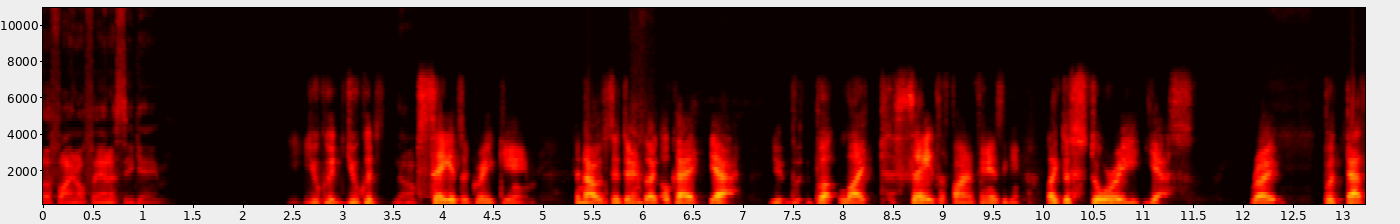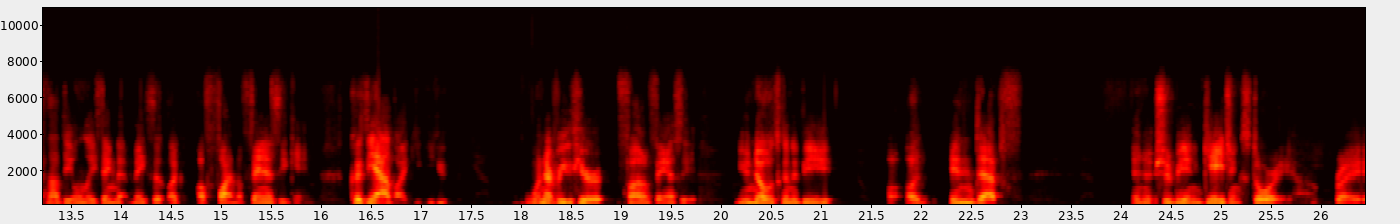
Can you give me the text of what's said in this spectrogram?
a Final Fantasy game? You could you could No. say it's a great game, and I would sit there and be like, okay, yeah. You, but, but like to say it's a Final Fantasy game, like the story, yes, right. But that's not the only thing that makes it like a Final Fantasy game. Because yeah, like you, whenever you hear Final Fantasy, you know it's going to be a, a in depth, and it should be engaging story, right?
